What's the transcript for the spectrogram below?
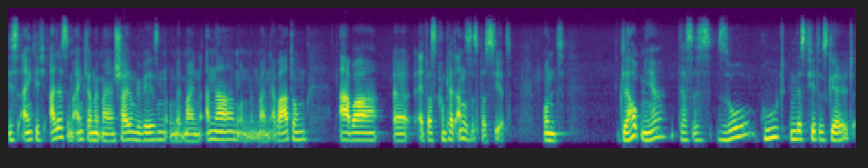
ist eigentlich alles im Einklang mit meiner Entscheidung gewesen und mit meinen Annahmen und mit meinen Erwartungen, aber äh, etwas komplett anderes ist passiert? Und glaub mir, das ist so gut investiertes Geld,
